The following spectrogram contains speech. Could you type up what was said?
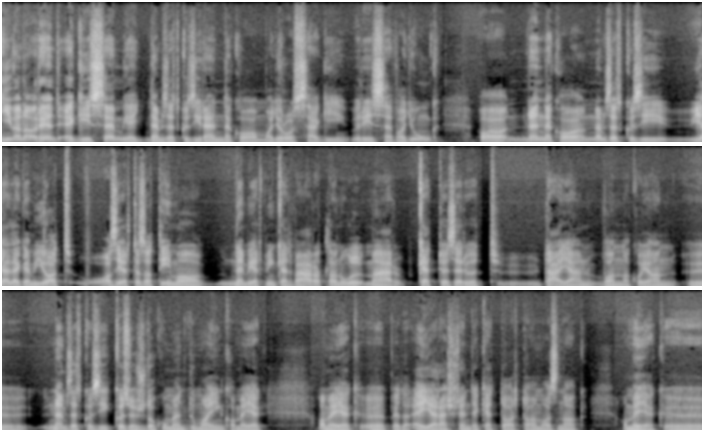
Nyilván a rend egészen, mi egy nemzetközi rendnek a magyarországi része vagyunk. A rendnek a nemzetközi jellege miatt azért ez a téma nem ért minket váratlanul, már 2005 táján vannak olyan ö, nemzetközi közös dokumentumaink, amelyek, amelyek ö, például eljárásrendeket tartalmaznak, amelyek ö,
